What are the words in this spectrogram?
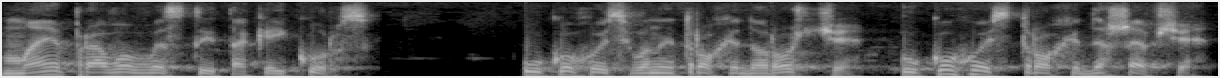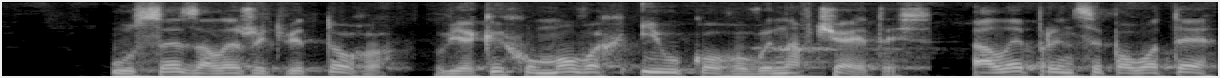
має право ввести такий курс. У когось вони трохи дорожчі, у когось трохи дешевші. Усе залежить від того, в яких умовах і у кого ви навчаєтесь. Але принципово те,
